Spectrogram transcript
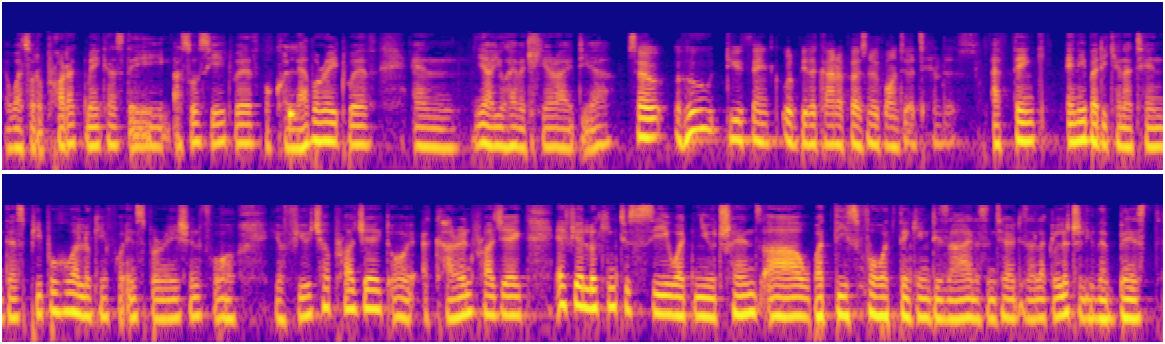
and what sort of product makers they associate with or collaborate with. And yeah, you'll have a clear idea So, who do you think would be the kind of person who'd want to attend this? I think anybody can attend There's People who are looking for inspiration for your future project or a current project. If you're looking to see what new trends are, what these forward-thinking designers, interior designers, like literally the best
